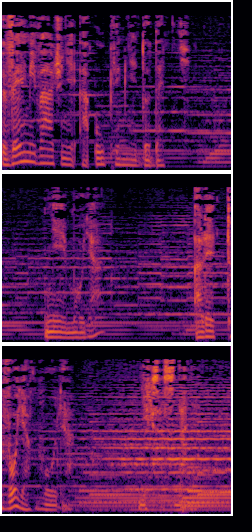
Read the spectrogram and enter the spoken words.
veľmi vážne a úprimne dodať. Nie moja, ale tvoja vôľa. Nech sa stane.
